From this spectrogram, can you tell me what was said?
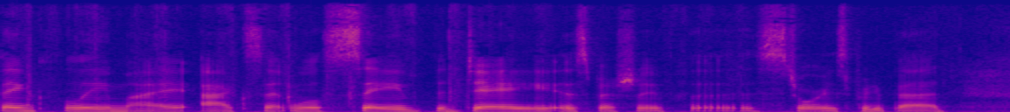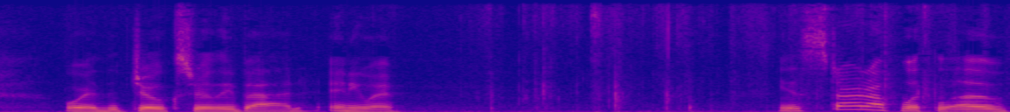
thankfully, my accent will save the day, especially if the story is pretty bad or the joke's really bad. Anyway, you start off with love,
